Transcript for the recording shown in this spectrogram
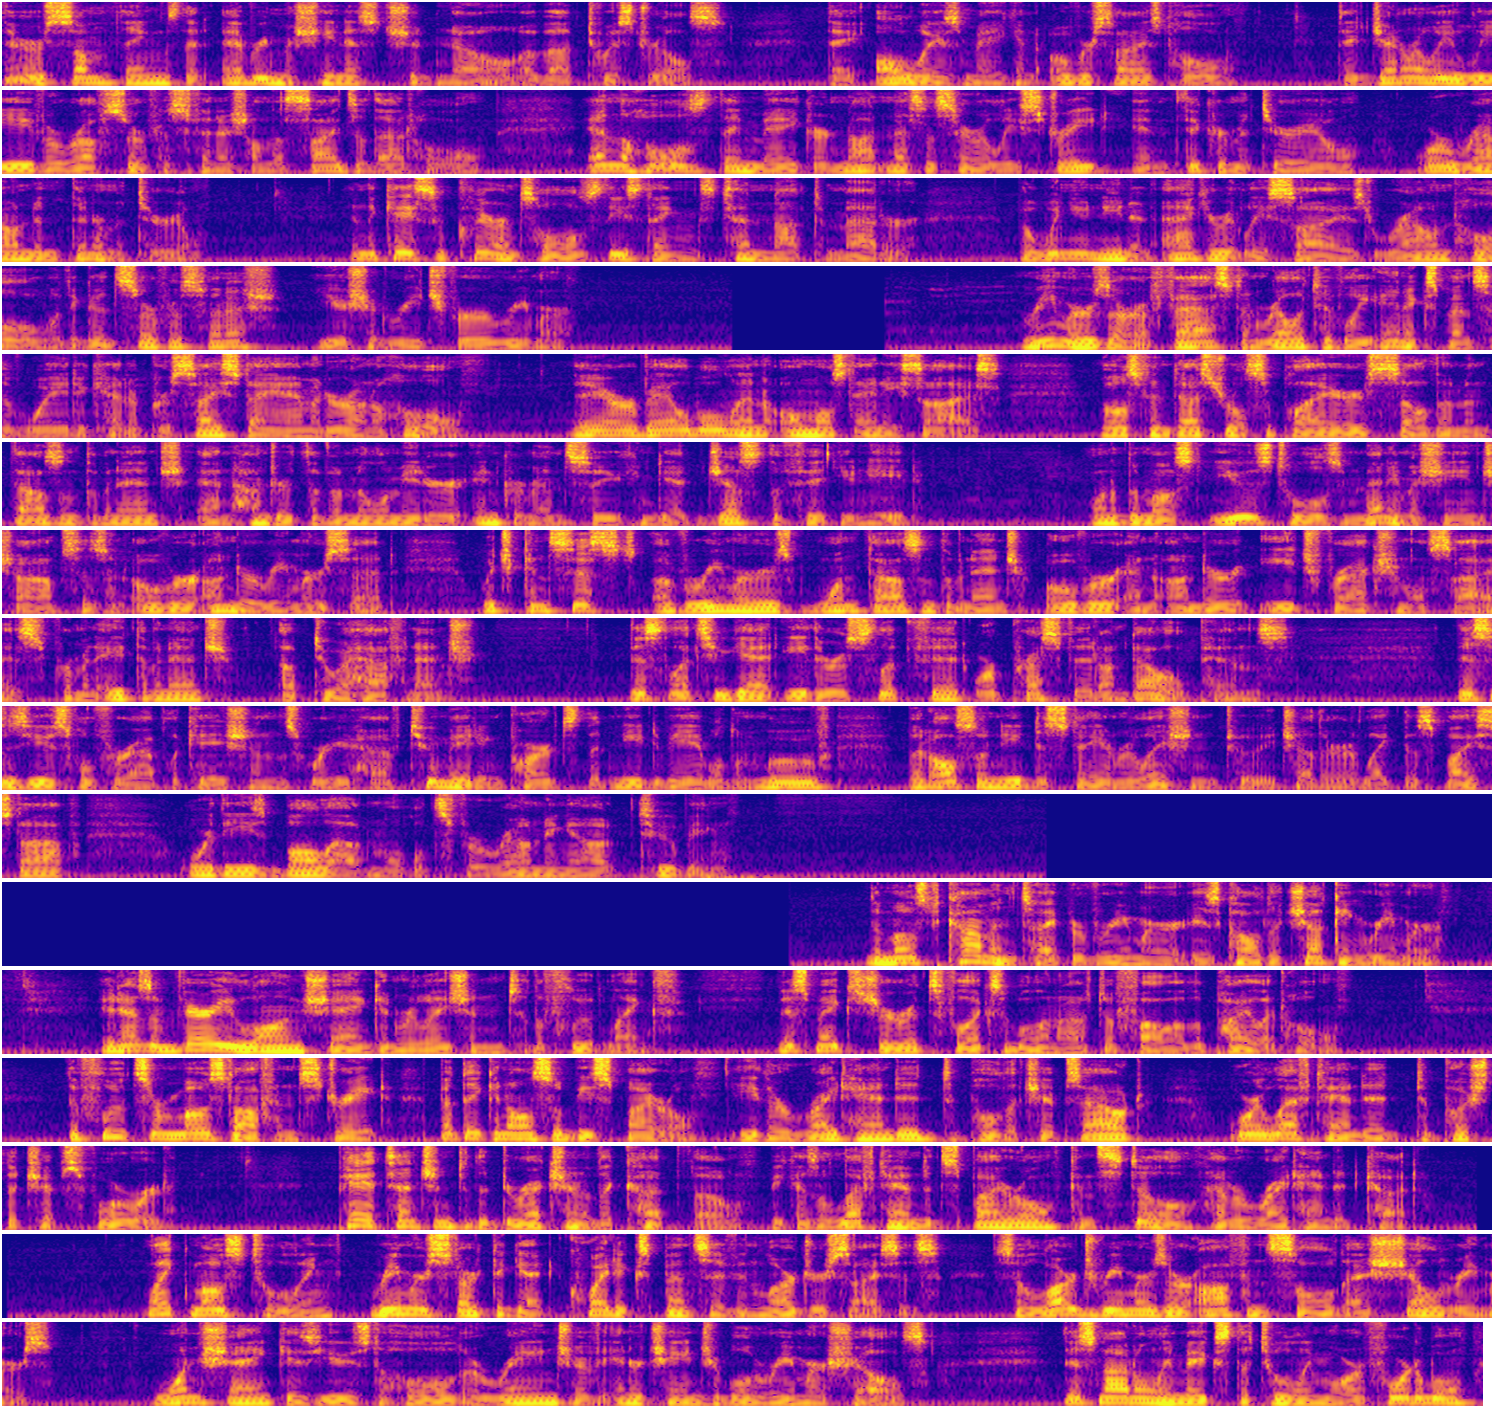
There are some things that every machinist should know about twist drills. They always make an oversized hole, they generally leave a rough surface finish on the sides of that hole, and the holes they make are not necessarily straight in thicker material or round in thinner material. In the case of clearance holes, these things tend not to matter, but when you need an accurately sized round hole with a good surface finish, you should reach for a reamer. Reamers are a fast and relatively inexpensive way to cut a precise diameter on a hole. They are available in almost any size. Most industrial suppliers sell them in thousandth of an inch and hundredth of a millimeter increments so you can get just the fit you need. One of the most used tools in many machine shops is an over-under reamer set, which consists of reamers one thousandth of an inch over and under each fractional size, from an eighth of an inch up to a half an inch. This lets you get either a slip fit or press fit on dowel pins. This is useful for applications where you have two mating parts that need to be able to move, but also need to stay in relation to each other, like this vice stop, or these ball-out molds for rounding out tubing. The most common type of reamer is called a chucking reamer. It has a very long shank in relation to the flute length. This makes sure it's flexible enough to follow the pilot hole. The flutes are most often straight, but they can also be spiral, either right-handed to pull the chips out, or left-handed to push the chips forward. Pay attention to the direction of the cut though, because a left-handed spiral can still have a right-handed cut. Like most tooling, reamers start to get quite expensive in larger sizes, so large reamers are often sold as shell reamers. One shank is used to hold a range of interchangeable reamer shells. This not only makes the tooling more affordable,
